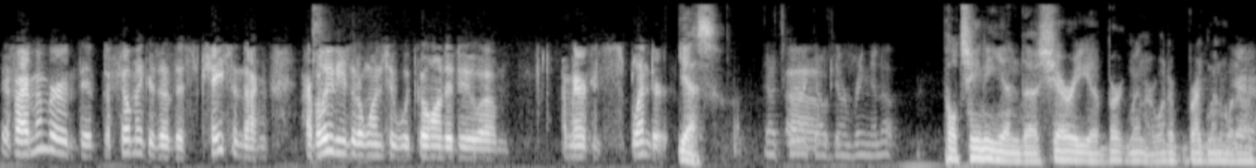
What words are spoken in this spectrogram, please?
If I remember the, the filmmakers of this Chasen documentary, I believe these are the ones who would go on to do um, American Splendor. Yes. That's correct. Uh, I was going to bring that up. Pulcini and uh, Shari uh, Bergman or whatever Bergman, whatever. Yeah.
